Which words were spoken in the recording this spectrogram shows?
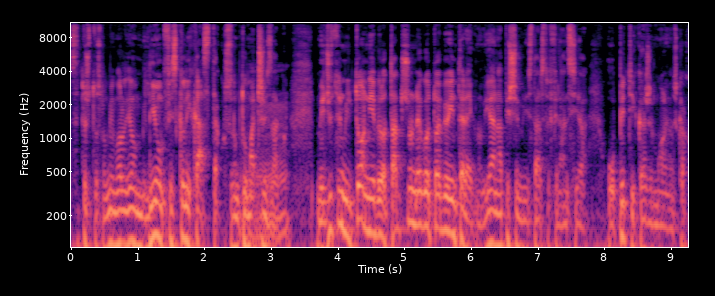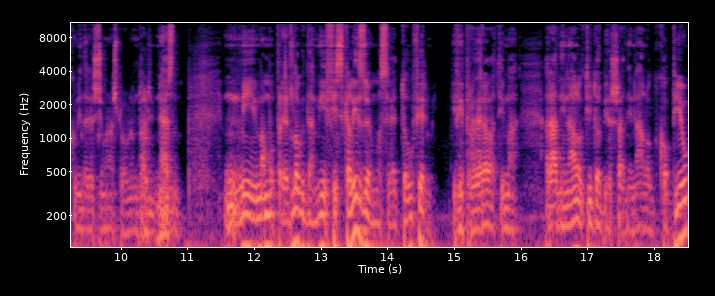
zato što smo mi morali da imamo milion fiskalnih kas, tako su nam tumačili mm. zakon. Međutim, i to nije bilo tačno, nego to je bio interregnum. Ja napišem ministarstvo financija upit i kažem, molim vas, kako mi da rešimo naš problem? Da li, ne znam, mi imamo predlog da mi fiskalizujemo sve to u firmi. I vi proveravate, ima radni nalog, ti dobiješ radni nalog kopiju,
